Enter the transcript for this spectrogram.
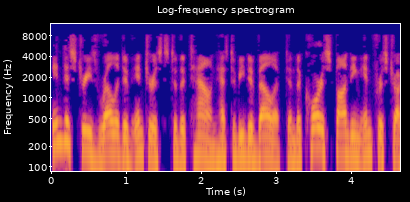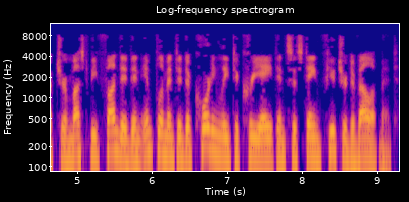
Industry's relative interests to the town has to be developed and the corresponding infrastructure must be funded and implemented accordingly to create and sustain future development.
